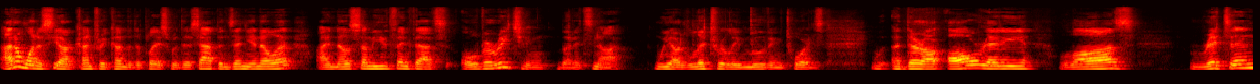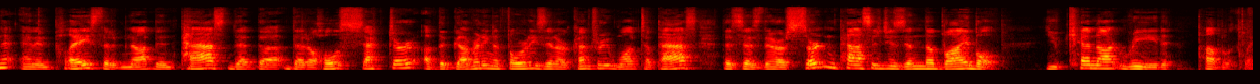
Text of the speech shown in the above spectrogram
I don't want to see our country come to the place where this happens. And you know what? I know some of you think that's overreaching, but it's not. We are literally moving towards. Uh, there are already laws written and in place that have not been passed that the, that a whole sector of the governing authorities in our country want to pass that says there are certain passages in the Bible you cannot read publicly.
